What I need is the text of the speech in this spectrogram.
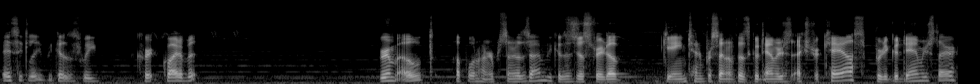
basically, because we crit quite a bit. Grim Oath up 100% of the time because it's just straight up gain 10% of physical damage extra chaos. Pretty good damage there.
